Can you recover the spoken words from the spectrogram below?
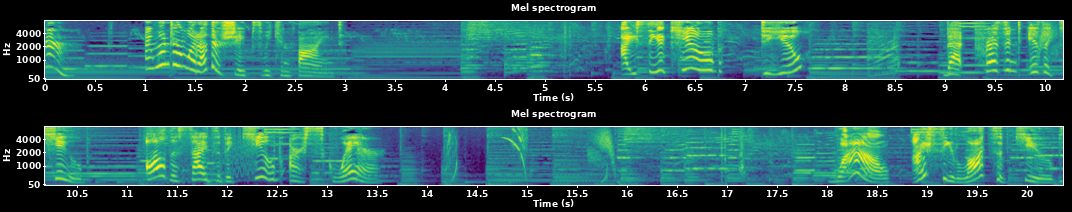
Hmm. I wonder what other shapes we can find. I see a cube. Do you? That present is a cube. All the sides of a cube are square. Wow, I see lots of cubes.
